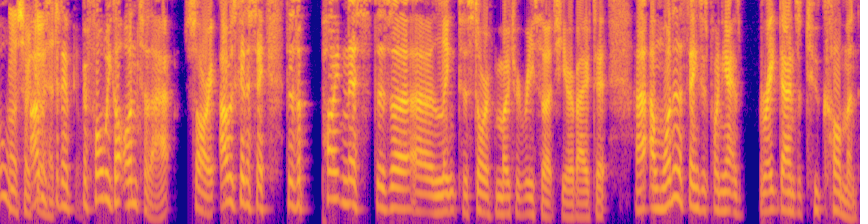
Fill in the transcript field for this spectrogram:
Ooh, Oh, sorry, I go was ahead. Gonna, before we got onto that, sorry, I was going to say there's a point in this. There's a, a link to the Story of Motor Research here about it, uh, and one of the things it's pointing out is breakdowns are too common.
